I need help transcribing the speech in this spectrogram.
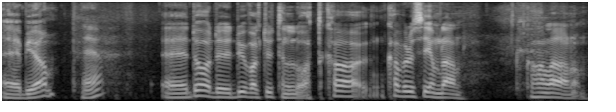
eh, Bjørn. Ja. Eh, da hadde du valgt ut en låt. Hva, hva vil du si om den? Hva handler den om?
